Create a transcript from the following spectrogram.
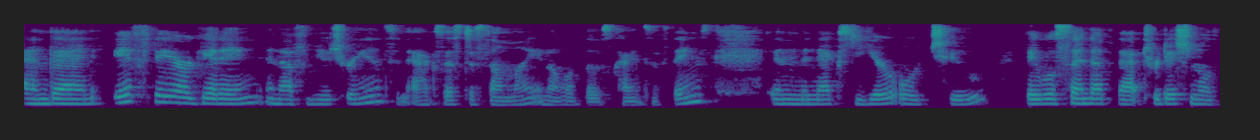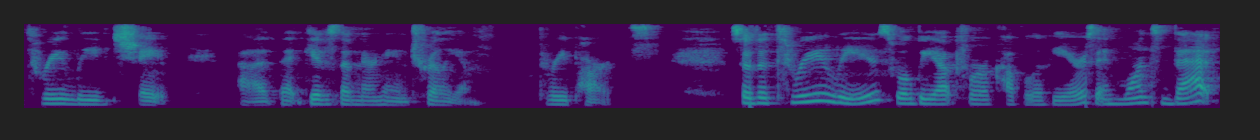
And then, if they are getting enough nutrients and access to sunlight and all of those kinds of things, in the next year or two, they will send up that traditional three leaved shape uh, that gives them their name trillium, three parts. So the three leaves will be up for a couple of years. And once that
